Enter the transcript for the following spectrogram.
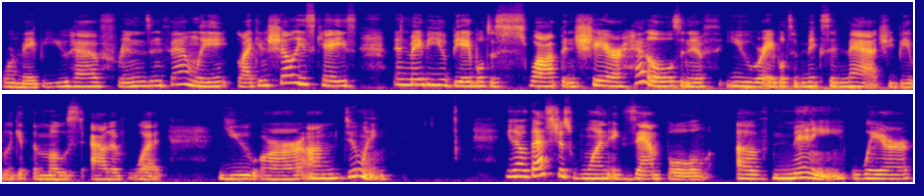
Or maybe you have friends and family, like in Shelly's case, and maybe you'd be able to swap and share heddles. And if you were able to mix and match, you'd be able to get the most out of what you are um, doing. You know, that's just one example of many where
